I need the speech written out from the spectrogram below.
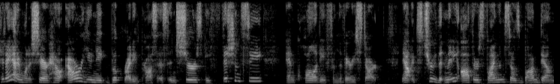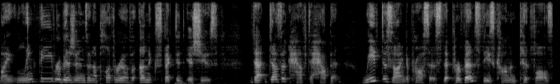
Today, I want to share how our unique book writing process ensures efficiency and quality from the very start. Now, it's true that many authors find themselves bogged down by lengthy revisions and a plethora of unexpected issues. That doesn't have to happen. We've designed a process that prevents these common pitfalls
